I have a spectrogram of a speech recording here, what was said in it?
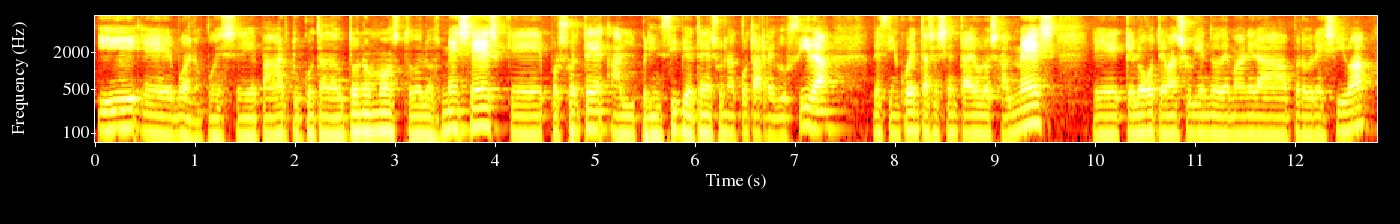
y eh, bueno, pues eh, pagar tu cuota de autónomos todos los meses, que por suerte al principio tienes una cuota reducida de 50 a 60 euros al mes, eh, que luego te van subiendo de manera progresiva,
